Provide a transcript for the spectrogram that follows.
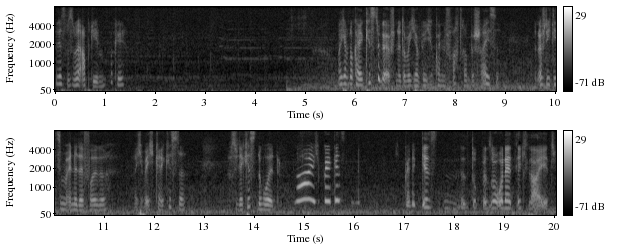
Und jetzt müssen wir abgeben. Okay. Ich habe noch keine Kiste geöffnet, aber ich habe hier keine Frachtrampe. Scheiße. Dann öffne ich die zum Ende der Folge. Ich habe echt keine Kiste. Du musst wieder Kisten holen. Nein, ich habe keine Kisten. Ich habe keine Kisten. Das tut mir so unendlich leid.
